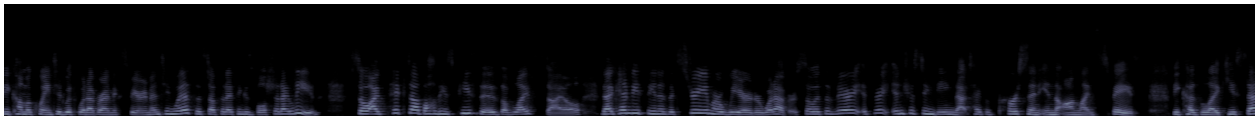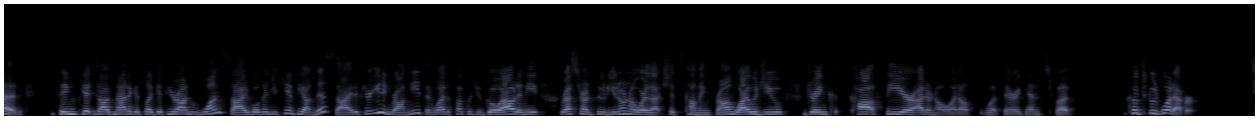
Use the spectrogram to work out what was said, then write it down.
become acquainted with whatever I'm experimenting with. The stuff that I think is bullshit, I leave. So I've picked up all these pieces of lifestyle that can be seen as extreme or weird or whatever. So it's a very it's very interesting being that type of person in the online space because like you said, things get dogmatic. It's like if you're on one side, well, then you can't be on this side. If you're eating raw meat, then why the fuck would you go out and eat restaurant food? You don't know where that shit's coming from. Why would you drink coffee or I don't know what else, what they're against, but cooked food, whatever.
